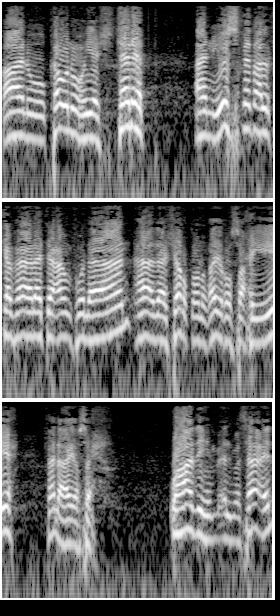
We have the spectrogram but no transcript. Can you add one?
قالوا كونه يشترط أن يسقط الكفالة عن فلان هذا شرط غير صحيح فلا يصح. وهذه المسائل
